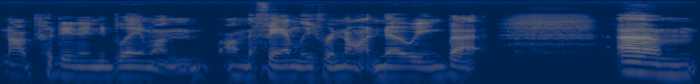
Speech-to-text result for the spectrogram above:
not putting any blame on on the family for not knowing, but um,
